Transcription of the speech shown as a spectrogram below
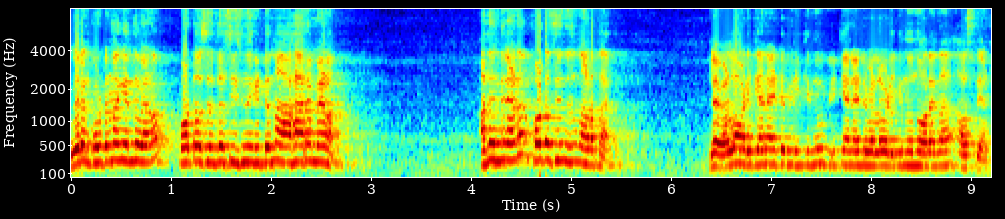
ഉയരം കൂട്ടണമെങ്കിൽ എന്ത് വേണം? ഫോട്ടോസിന്തസിസിന് കിട്ടുന്ന ആഹാരം വേണം. അതെന്തിനാണ്? ഫോട്ടോസിന്തസിസ് നടത്താൻ. അല്ലെ വെള്ളം അടിക്കാനായിട്ട് പിരിക്കുന്നു പിരിക്കാനായിട്ട് വെള്ളം അടിക്കുന്നു എന്ന് പറയുന്ന അവസ്ഥയാണ്.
